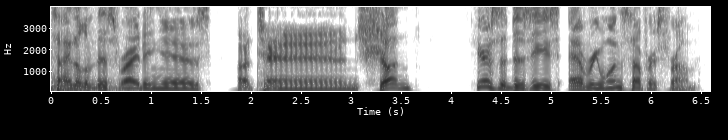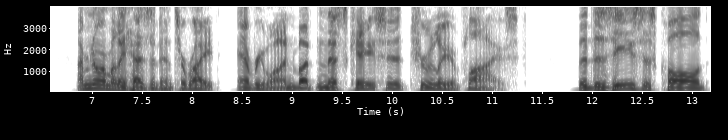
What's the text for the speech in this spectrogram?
title of this writing is Attention! Here's a disease everyone suffers from. I'm normally hesitant to write everyone, but in this case, it truly applies. The disease is called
